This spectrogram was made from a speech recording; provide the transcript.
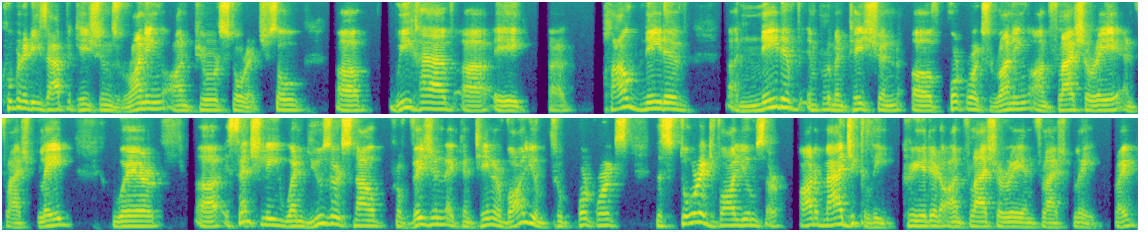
Kubernetes applications running on Pure Storage. So uh, we have uh, a, a, cloud native, a native implementation of Portworx running on FlashArray and FlashBlade, where uh, essentially when users now provision a container volume through Portworx, the storage volumes are automatically created on FlashArray and FlashBlade, right?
